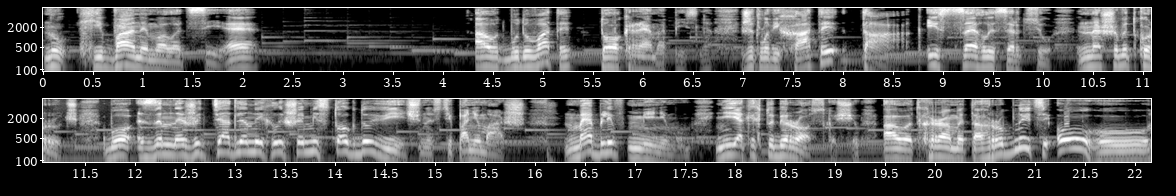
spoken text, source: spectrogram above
ну хіба не молодці, е? А от будувати то окрема пісня. Житлові хати так, із цегли серцю, на швидкоруч, бо земне життя для них лише місток до вічності, панімаш. Меблів мінімум, ніяких тобі розкошів. А от храми та гробниці ого,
